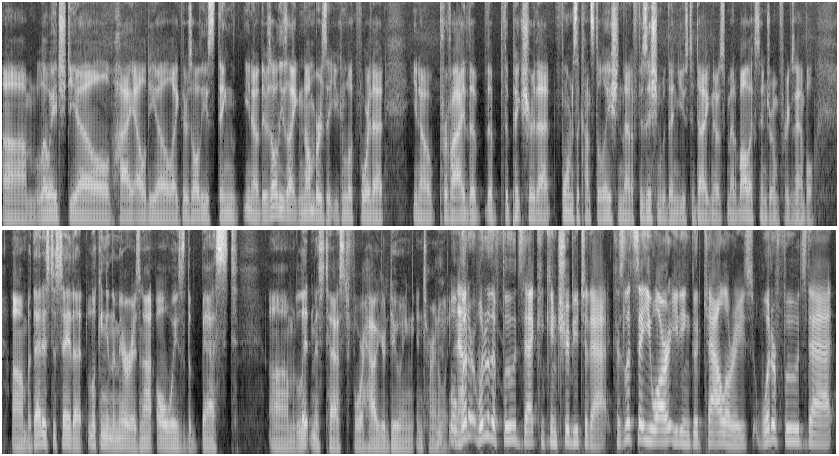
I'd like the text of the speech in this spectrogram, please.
um, low HDL, high LDL. Like there's all these things, you know, there's all these like numbers that you can look for that, you know, provide the, the, the picture that forms the constellation that a physician would then use to diagnose metabolic syndrome, for example. Um, but that is to say that looking in the mirror is not always the best um, litmus test for how you're doing internally. Well, what are what are the foods that can contribute to that? Because let's say you are eating good calories. What are foods that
